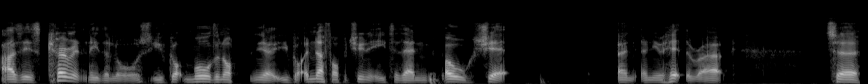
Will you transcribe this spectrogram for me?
as is currently the laws, you've got more than op- you know, you've got enough opportunity to then oh shit, and and you hit the ruck to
